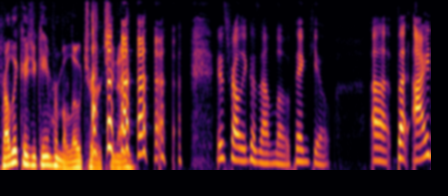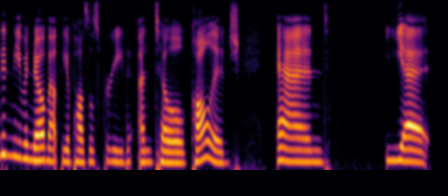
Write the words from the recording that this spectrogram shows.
Probably because you came from a low church, you know. It's probably because I'm low. Thank you. Uh, but I didn't even know about the Apostles' Creed until college, and yet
